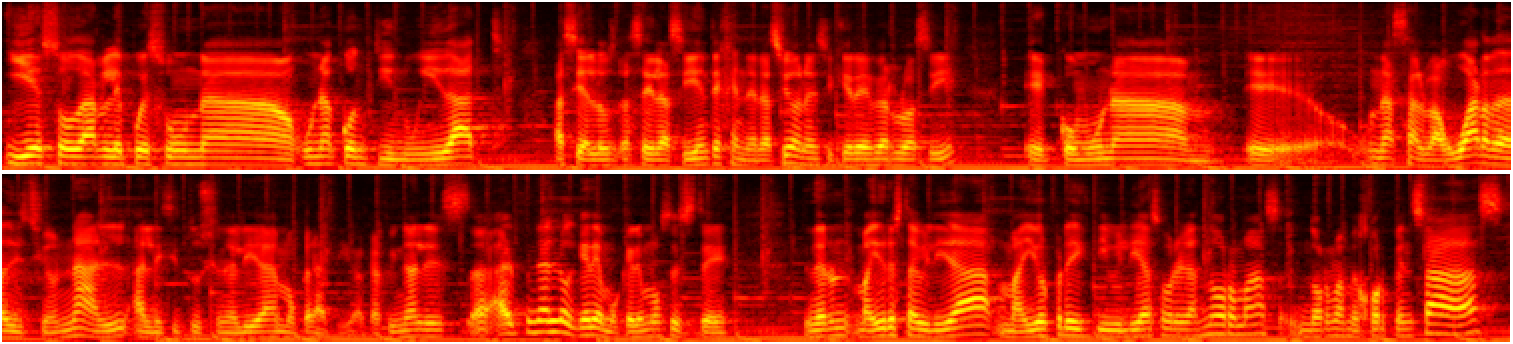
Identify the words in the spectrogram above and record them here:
y eso darle pues una, una continuidad hacia, los, hacia las siguientes generaciones, si quieres verlo así, eh, como una, eh, una salvaguarda adicional a la institucionalidad democrática, que al final es al final lo que queremos, queremos este, tener mayor estabilidad, mayor predictibilidad sobre las normas, normas mejor pensadas,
